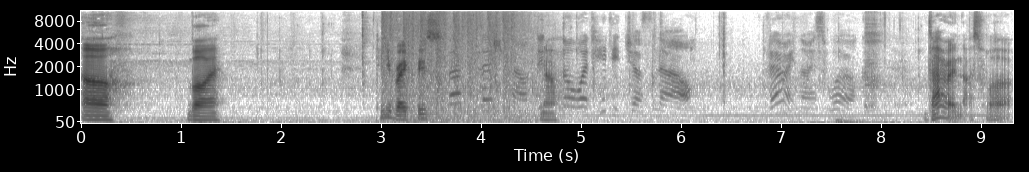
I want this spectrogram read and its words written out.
oh, boy. Can you break these? That flesh mount didn't No. know what hit it just now. Very nice work. Very nice work.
